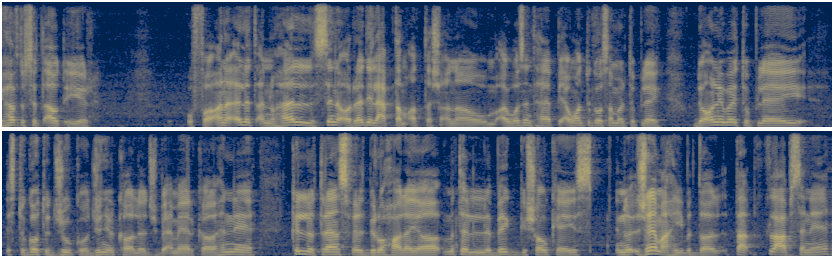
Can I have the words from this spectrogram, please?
you have to sit out a year. فأنا قلت أنه هالسنة already لعبتها مقطش أنا و I wasn't happy. I want to go somewhere to play. The only way to play is to go to JUCO junior college بأمريكا. هن كله transfers بيروحوا عليها مثل big showcase إنه جامعة هي بتضل تلعب سنة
